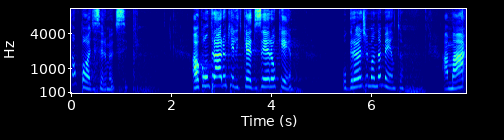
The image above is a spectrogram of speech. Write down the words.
não pode ser o meu discípulo. Ao contrário, o que ele quer dizer é o quê? O grande mandamento: amar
